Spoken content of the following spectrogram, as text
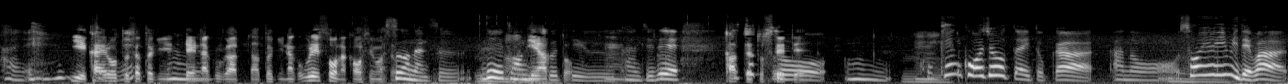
はい。家帰ろうとした時に連絡があった時、なんか嬉しそうな顔してましたもん。そうなんです。うん。で、飛んでいくっていう感じで、買ったやつ捨てて。うん、健康状態とか、あの、うん。そういう意味では、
